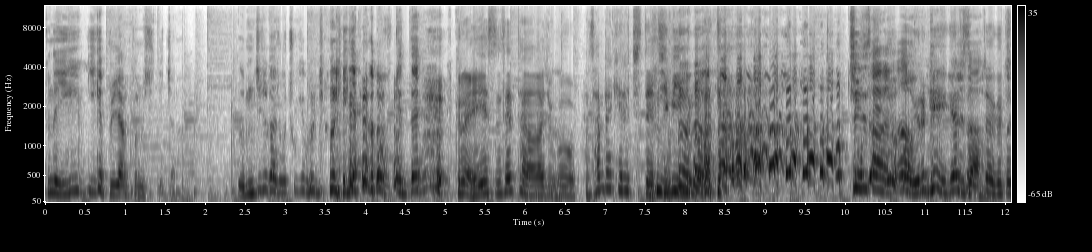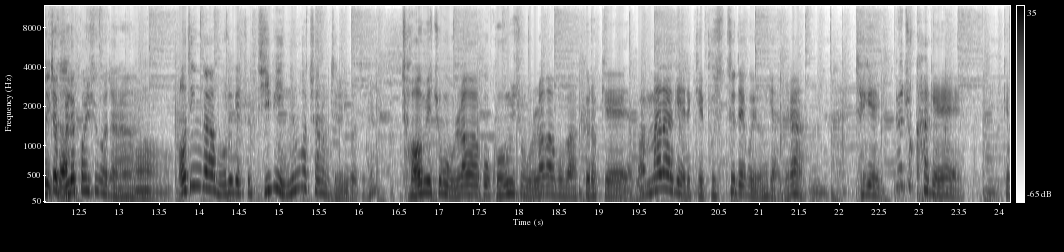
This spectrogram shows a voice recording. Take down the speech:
근데 이, 이게 불량품일 수도 있잖아. 음질 가지고 초기 불량을 얘기하는 건 웃긴데 그런 AS 센터 가가지고 한 300Hz 대 DB 있는 것 같다. 진상. 어, 이렇게 얘기할 수 진짜. 없죠. 이거 진짜 그러니까. 블랙 컨슈머잖아. 어. 어딘가 모르게 좀 딥이 있는 것처럼 들리거든요. 저음이 조금 올라가고 고음이 좀 올라가고 막 그렇게 완만하게 이렇게 부스트되고 이런 게 아니라 음. 되게 뾰족하게 이렇게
